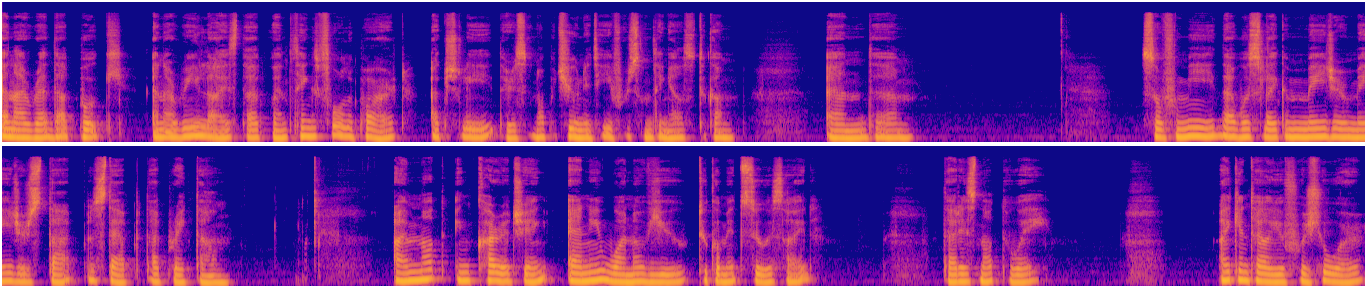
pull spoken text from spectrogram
And I read that book, and I realized that when things fall apart, actually, there's an opportunity for something else to come. And um, so for me, that was like a major, major step, step that breakdown. I'm not encouraging any one of you to commit suicide. That is not the way. I can tell you for sure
